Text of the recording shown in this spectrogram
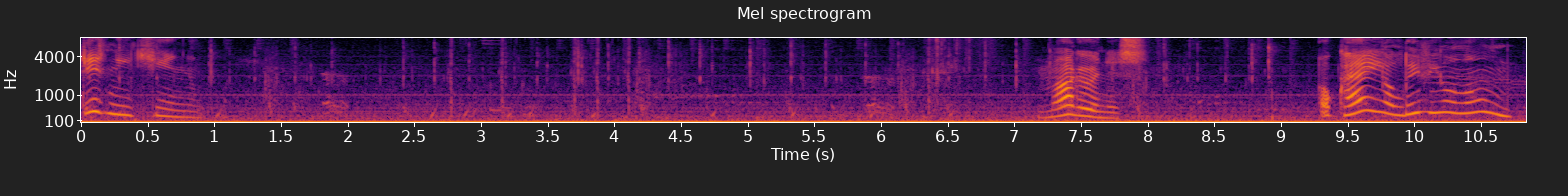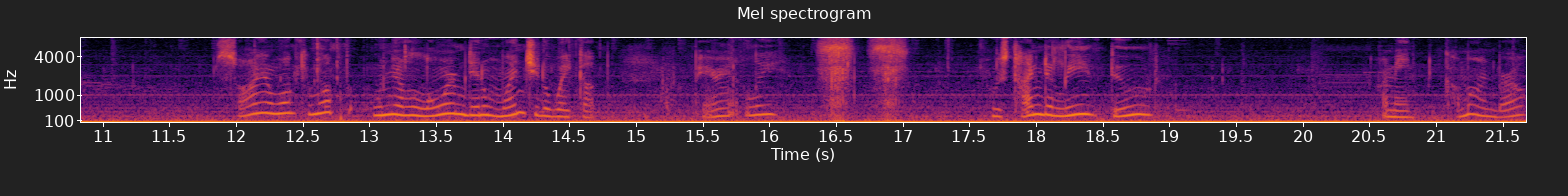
Disney Channel. My goodness. Okay, I'll leave you alone. Sorry I woke you up when your alarm didn't want you to wake up. Apparently. It was time to leave, dude. I mean, come on, bro.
